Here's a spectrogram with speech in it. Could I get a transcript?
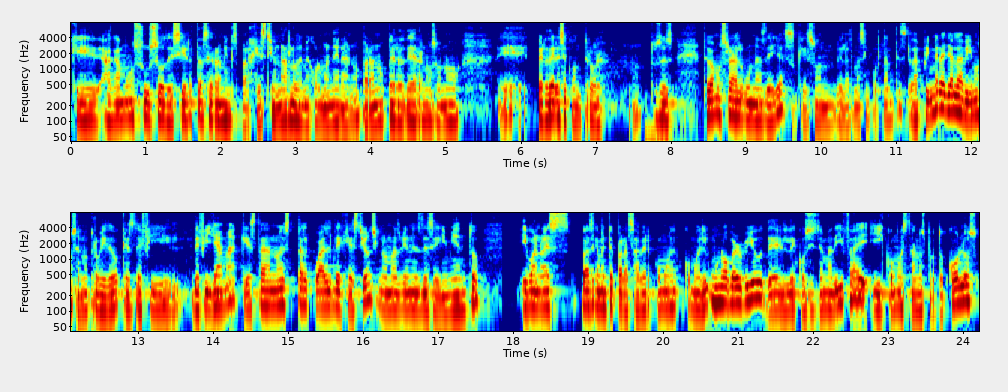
que hagamos uso de ciertas herramientas para gestionarlo de mejor manera, ¿no? Para no perdernos o no eh, perder ese control. Entonces, te voy a mostrar algunas de ellas que son de las más importantes. La primera ya la vimos en otro video que es de, Fiyama, que esta no es tal cual de gestión, sino más bien es de seguimiento. Y bueno, es básicamente para saber cómo, cómo el, un overview del ecosistema DeFi y cómo están los protocolos,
